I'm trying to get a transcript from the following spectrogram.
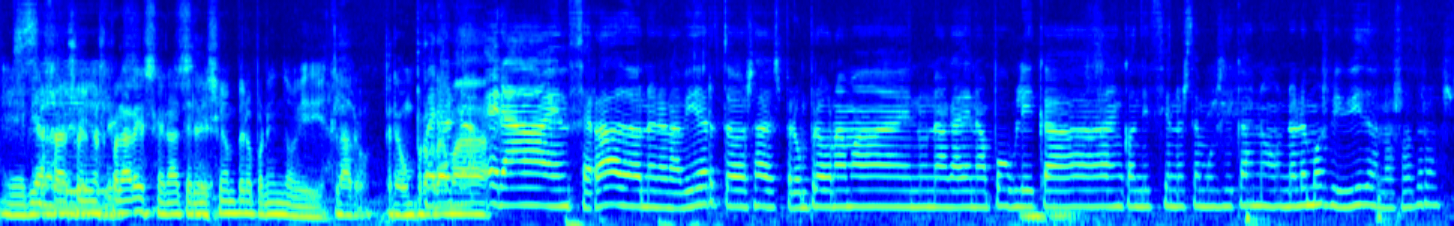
Eh, Viaja a Sí. Sueños Polares era Sí. televisión, pero poniendo vídeos. claro, pero un Pero programa... no- era encerrado, no eran abiertos, ¿sabes? Pero un programa en una cadena pública en condiciones de música no, no lo hemos vivido nosotros.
